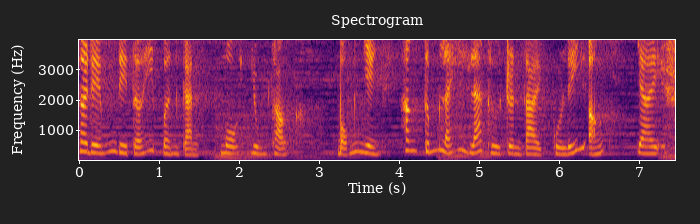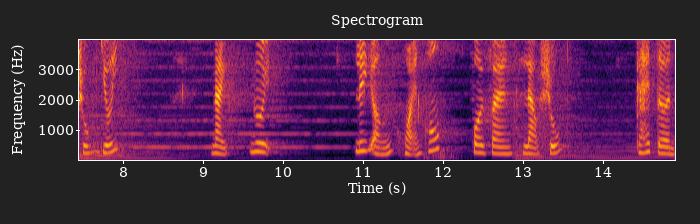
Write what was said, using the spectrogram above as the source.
Thời điểm đi tới bên cạnh một dùng thận bỗng nhiên, hắn túm lấy lá thư trên tay của lý ẩn, chạy xuống dưới. Này, ngươi! Lý ẩn hoảng hốt vội vàng lao xuống. Cái tên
